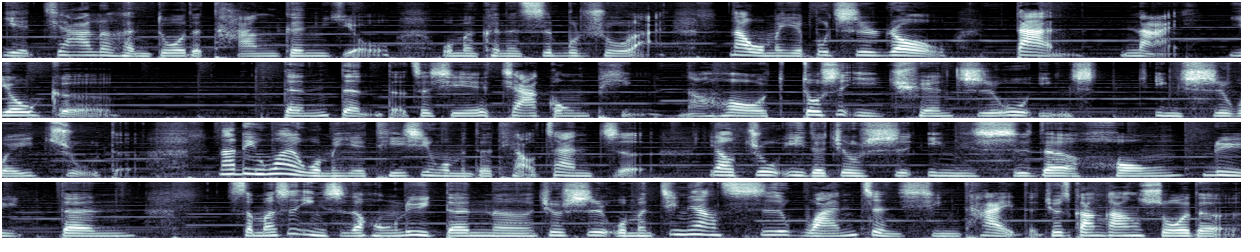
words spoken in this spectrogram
也加了很多的糖跟油，我们可能吃不出来。那我们也不吃肉、蛋、奶、优格等等的这些加工品，然后都是以全植物饮食。饮食为主的。那另外，我们也提醒我们的挑战者要注意的就是饮食的红绿灯。什么是饮食的红绿灯呢？就是我们尽量吃完整形态的，就是刚刚说的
